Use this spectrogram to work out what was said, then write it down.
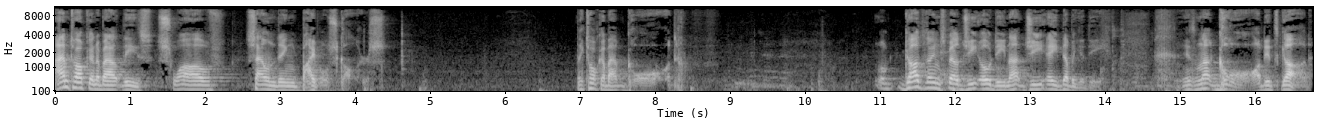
I'm talking about these suave sounding Bible scholars. They talk about God. Well, God's name spelled G O D, not G A W D. It's not God, it's God.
